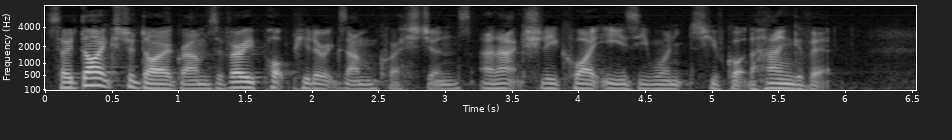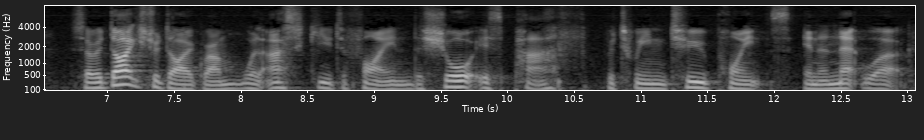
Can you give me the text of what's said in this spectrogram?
So Dijkstra diagrams are very popular exam questions and actually quite easy once you've got the hang of it. So a Dijkstra diagram will ask you to find the shortest path between two points in a network.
